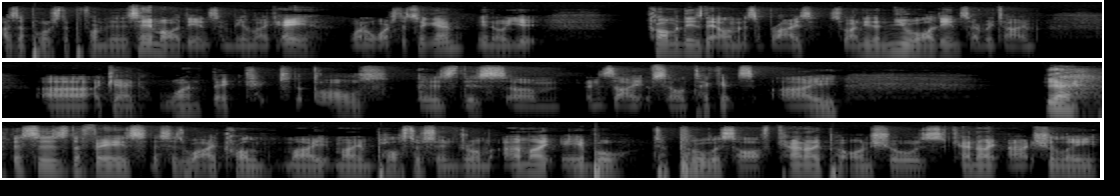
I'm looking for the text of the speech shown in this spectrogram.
as opposed to performing to the same audience and being like, hey, want to watch this again? You know, you comedy is the element of surprise, so I need a new audience every time. Uh, again, one big kick to the balls is this um, anxiety of selling tickets. I, yeah, this is the phase. This is what I call my my imposter syndrome. Am I able to pull this off? Can I put on shows? Can I actually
